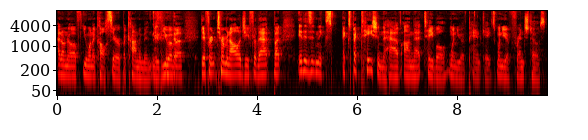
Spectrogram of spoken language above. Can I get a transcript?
I don't know if you want to call syrup a condiment. Maybe you have a different terminology for that, but it is an ex- expectation to have on that table when you have pancakes, when you have French toast.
